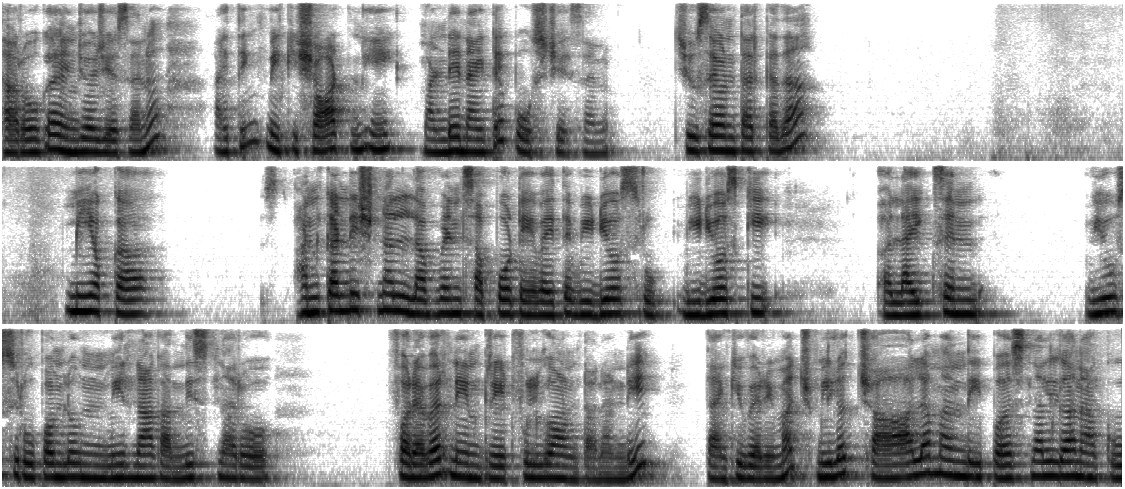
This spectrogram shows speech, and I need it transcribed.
తరోగా ఎంజాయ్ చేశాను. ఐ థింక్ మీకు ఈ షార్ట్ని మండే నైటే పోస్ట్ చేశాను. చూసే ఉంటారు కదా? మీ యొక్క అన్కండిషనల్ లవ్ అండ్ సపోర్ట్ ఏవైతే వీడియోస్ రూ వీడియోస్కి లైక్స్ అండ్ వ్యూస్ రూపంలో మీరు నాకు అందిస్తున్నారో ఫర్ ఎవర్ నేను గ్రేట్ఫుల్గా ఉంటానండి. థ్యాంక్ యూ వెరీ మచ్ మీలో చాలామంది పర్సనల్గా నాకు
